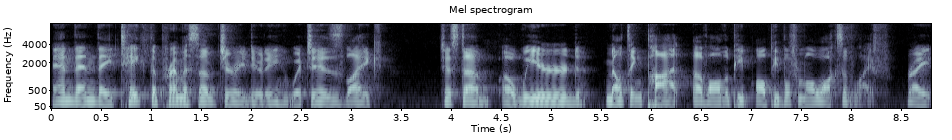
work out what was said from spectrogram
And then they take the premise of jury duty, which is like just a, a weird melting pot of all the people all people from all walks of life right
